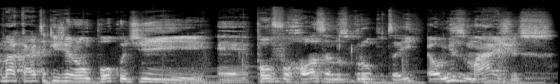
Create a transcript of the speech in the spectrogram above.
Uma carta que gerou um pouco de é, polvo rosa nos grupos aí é o Mismagios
